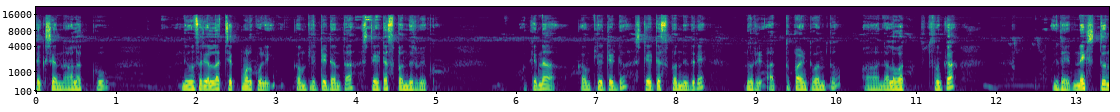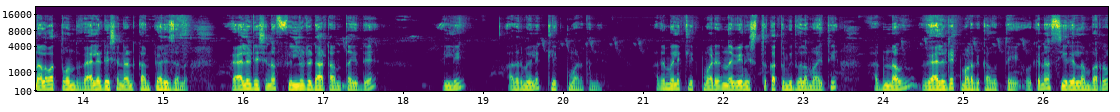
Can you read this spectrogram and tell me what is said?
ಸೆಕ್ಷನ್ ನಾಲ್ಕು. ನೀವು ಸರಿ ಎಲ್ಲ ಚೆಕ್ ಮಾಡ್ಕೊಳ್ಳಿ. ಕಂಪ್ಲೀಟೆಡ್ ಅಂತ ಸ್ಟೇಟಸ್ ಬಂದಿರಬೇಕು. ಓಕೆನಾ? ಕಂಪ್ಲೀಟೆಡ್ ಸ್ಟೇಟಸ್ ಬಂದಿದ್ದರೆ ನೋಡಿರಿ ಹತ್ತು ಪಾಯಿಂಟ್ ಒಂದು ನಲವತ್ತು ತನಕ ಇದೆ. ನೆಕ್ಸ್ಟ್ ನಲವತ್ತೊಂದು validation and comparison validation of filled data ಅಂತ ಇದೆ. ಇಲ್ಲಿ ಅದರ ಮೇಲೆ ಕ್ಲಿಕ್ ಮಾಡ್ತೀನಿ. ಅದರ ಮೇಲೆ ಕ್ಲಿಕ್ ಮಾಡಿದರೆ ನಾವೇನು ಇಷ್ಟಕ್ಕ ತುಂಬಿದ್ವಲ್ಲ ಮಾಹಿತಿ? ಅದನ್ನ ನಾವು ವ್ಯಾಲಿಡೇಟ್ ಮಾಡಬೇಕಾಗುತ್ತೆ. ಓಕೆನಾ ಸೀರಿಯಲ್ ನಂಬರು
